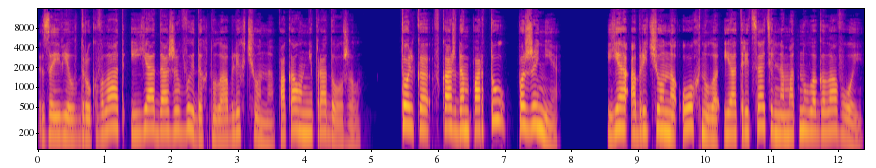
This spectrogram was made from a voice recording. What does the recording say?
заявил вдруг Влад, и я даже выдохнула облегченно, пока он не продолжил. Только в каждом порту по жене. Я обреченно охнула и отрицательно мотнула головой,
